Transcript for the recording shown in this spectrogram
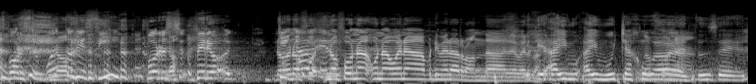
no. Por supuesto No. que sí. Por su- pero. No, ¿qué no fue, no fue una, una buena primera ronda, de verdad. Hay, hay muchas No jugadoras, entonces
